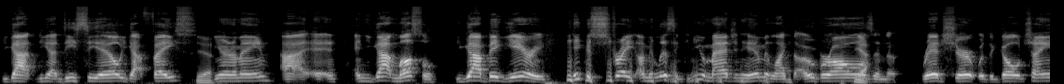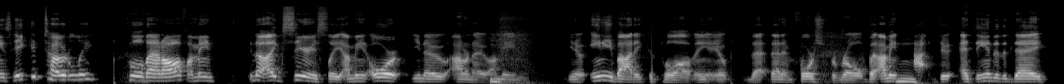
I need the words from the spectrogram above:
You got you got DCL, you got face. Yeah. You know what I mean? I, and- and you got muscle. You got Big Yerry. He could straight. I mean, listen, can you imagine him in like the overalls and the red shirt with the gold chains? He could totally pull that off. I mean, you know, like seriously. I mean, or you know, I don't know. I mean, you know, anybody could pull off you know, that that enforcer role. But I mean, Mm. I, dude, at the end of the day,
